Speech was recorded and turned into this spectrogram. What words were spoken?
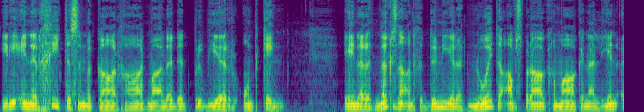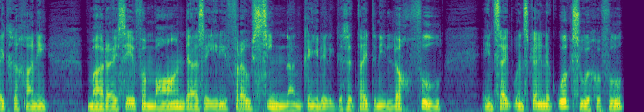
hierdie energie tussen mekaar gehad, maar hulle het dit probeer ontken. En hulle het niks daaraan gedoen nie, hulle het nooit 'n afspraak gemaak en alleen uitgegaan nie, maar hy sê vir maande as hy hierdie vrou sien, dan kan jy die elektrisiteit in die lug voel en sy het waarskynlik ook so gevoel.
